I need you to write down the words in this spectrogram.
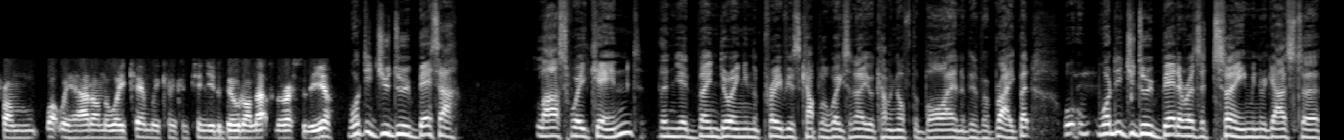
from what we had on the weekend, we can continue to build on that for the rest of the year. What did you do better last weekend than you'd been doing in the previous couple of weeks? I know you were coming off the bye and a bit of a break, but what did you do better as a team in regards to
